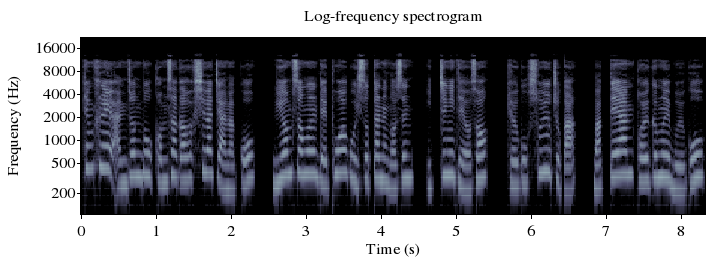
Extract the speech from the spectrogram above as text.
탱크의 안전도 검사가 확실하지 않았고 위험성을 내포하고 있었다는 것은 입증이 되어서 결국 소유주가 막대한 벌금을 물고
